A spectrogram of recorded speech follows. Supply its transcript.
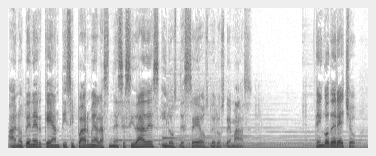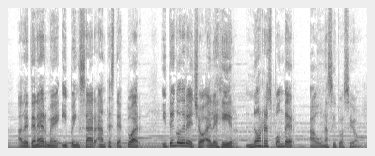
a no tener que anticiparme a las necesidades y los deseos de los demás. Tengo derecho a detenerme y pensar antes de actuar y tengo derecho a elegir no responder a una situación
